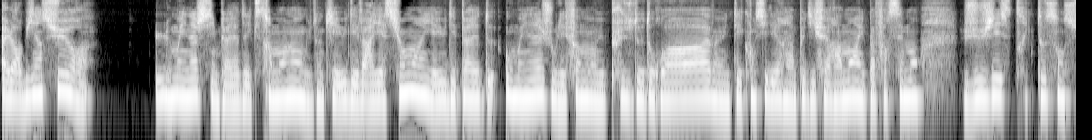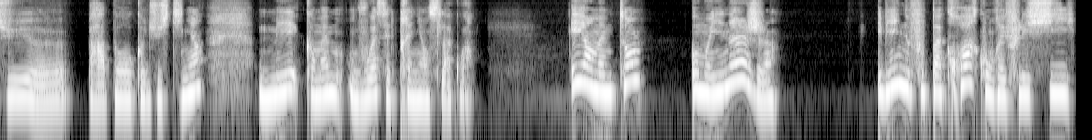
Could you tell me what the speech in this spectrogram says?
Alors bien sûr, le Moyen Âge, c'est une période extrêmement longue, donc il y a eu des variations. Hein. Il y a eu des périodes au Moyen Âge où les femmes ont eu plus de droits, ont été considérées un peu différemment et pas forcément jugées stricto sensu euh, par rapport au Code justinien. Mais quand même, on voit cette prégnance-là, quoi. Et en même temps, au Moyen Âge, eh bien, il ne faut pas croire qu'on réfléchit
